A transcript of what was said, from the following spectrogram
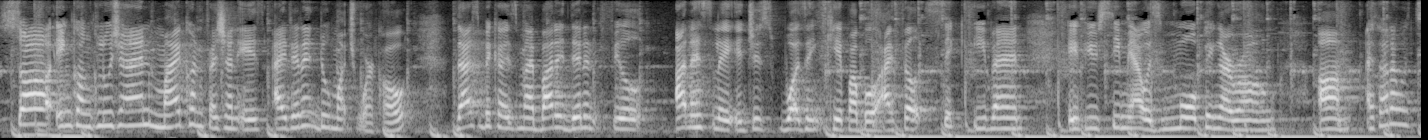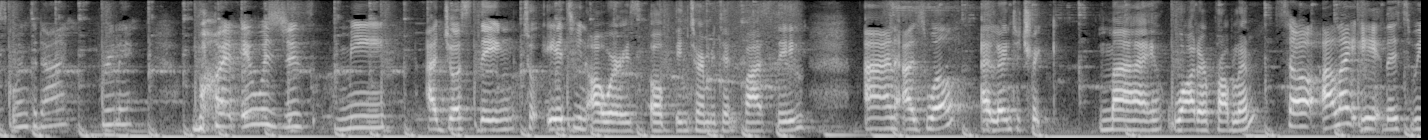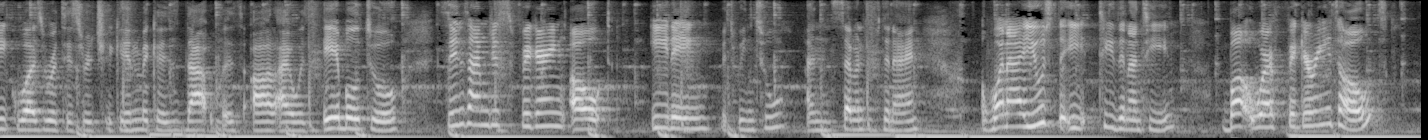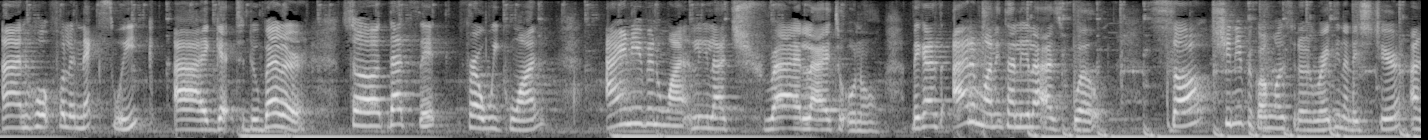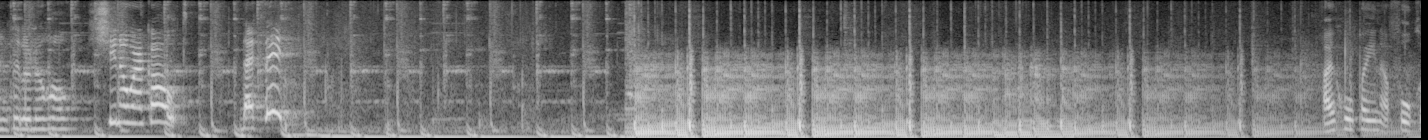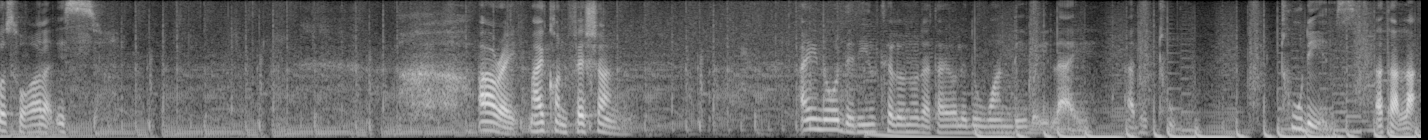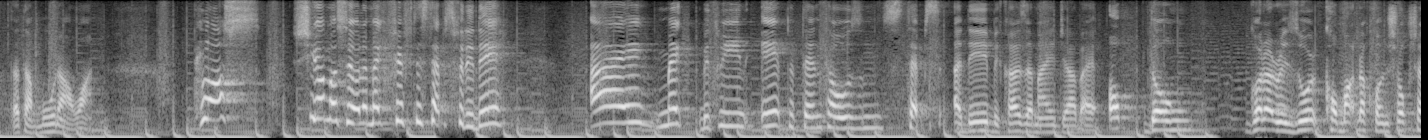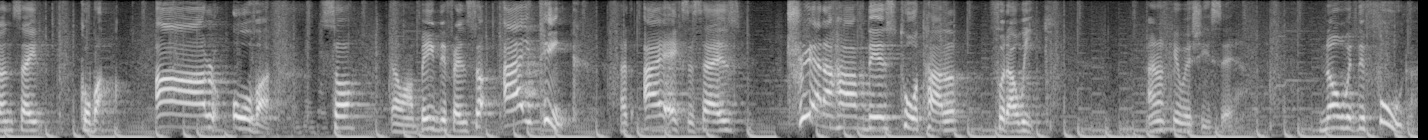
So in conclusion, my confession is I didn't do much workout. That's because my body didn't feel honestly it just wasn't capable. I felt sick even. If you see me i was moping around. Um, i thought i was going to die really. But it was just me adjusting to 18 hours of intermittent fasting. And as well i learned to trick my water problem. So all i ate this week was rotisserie chicken because that was all i was able to. Since i'm just figuring out eating between 2 and 7.59 when I used to eat tea dinner tea, but we're figuring it out and hopefully next week I get to do better. So that's it for week one. I didn't even want Leila try lie to Uno because I didn't monitor Leila as well. So she need to come on sit down right this chair and tell Uno how she no work out. That's it. I hope I'm in a focus for all of this. All right, my confession. I know the real tell you that I only do one day, but he lie. I do two. Two days. That's a lot. That's a more than one. Plus, she almost only make 50 steps for the day. I make between 8 to 10,000 steps a day because of my job. I up, down, got a resort, come out the construction site, go back all over. So that one big difference. So I think that I exercise three and a half days total for the week. I don't care what she say. Now with the food,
